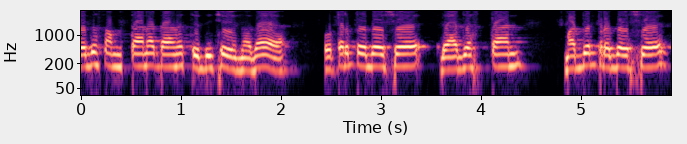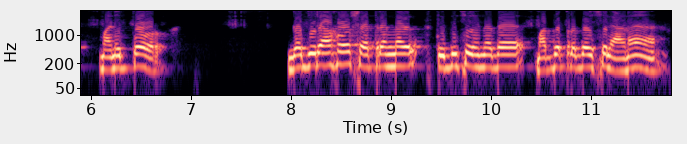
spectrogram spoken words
ഏത് സംസ്ഥാനത്താണ് സ്ഥിതി ചെയ്യുന്നത്? ഉത്തർപ്രദേശ് രാജസ്ഥാൻ മധ്യപ്രദേശ് മണിപ്പൂർ. ഖജുരാഹോ ക്ഷേത്രങ്ങൾ സ്ഥിതി ചെയ്യുന്നത് മധ്യപ്രദേശിലാണ്.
